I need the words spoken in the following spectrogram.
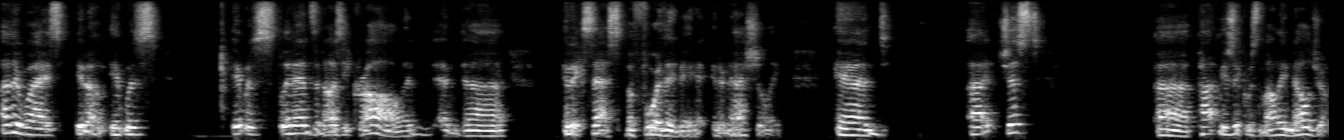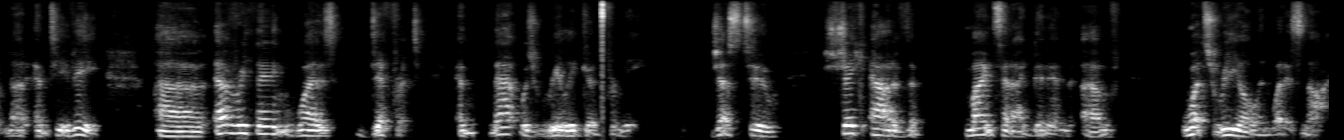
otherwise, you know, it was it was Split Enz and Aussie Crawl and and uh, INXS before they made it internationally, and uh, just uh, pop music was Molly Meldrum, not MTV. Uh, everything was different, and that was really good for me, just to shake out of the mindset I'd been in of what's real and what is not.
